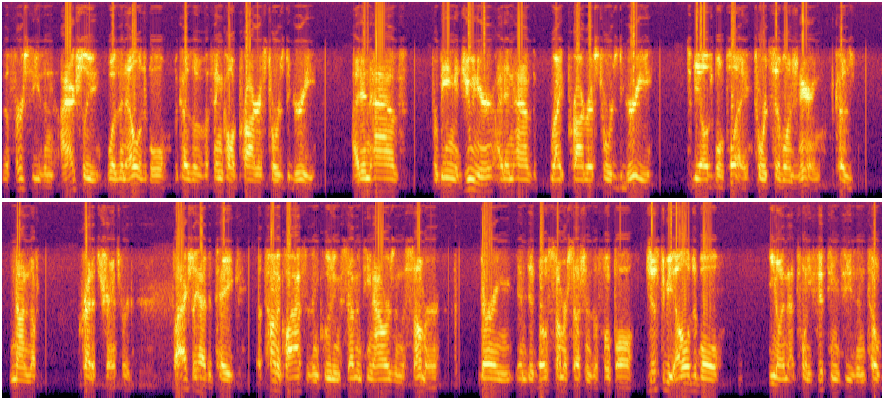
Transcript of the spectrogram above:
the first season, I actually was ineligible because of a thing called progress towards degree. I didn't have for being a junior, I didn't have the right progress towards degree to be eligible to play towards civil engineering because not enough credits transferred. So I actually had to take a ton of classes, including 17 hours in the summer during and did both summer sessions of football just to be eligible, you know, in that 2015 season to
